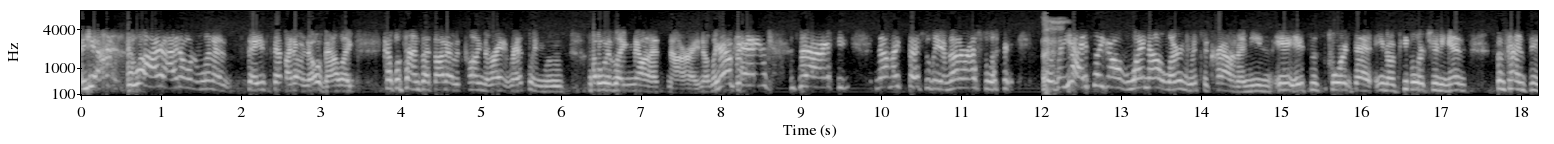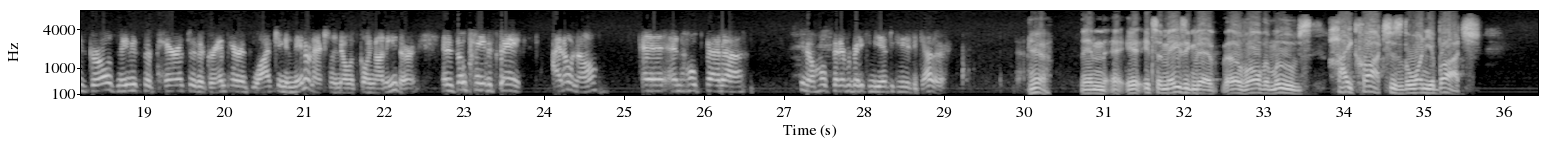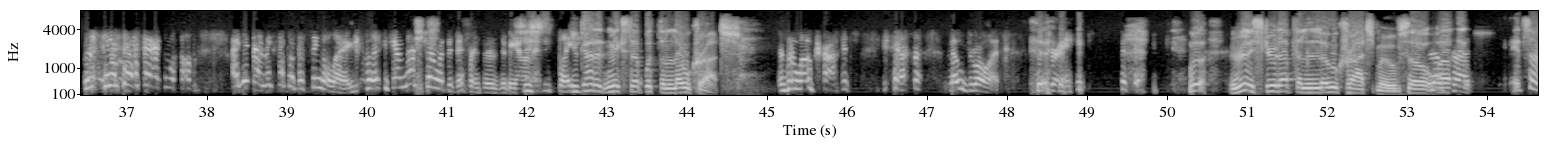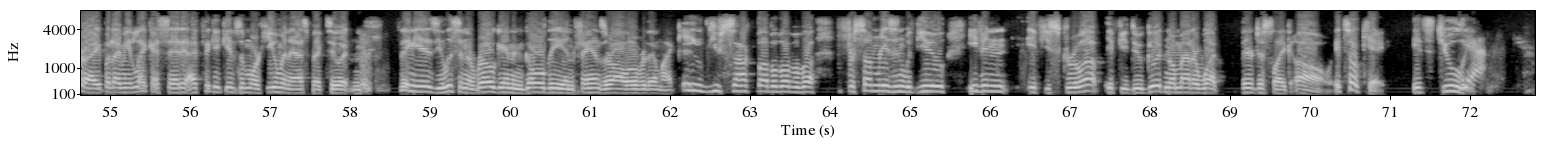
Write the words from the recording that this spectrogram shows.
Yeah, well, I, I don't want to say stuff I don't know about. Like couple times, I thought I was calling the right wrestling move. I was like, "No, that's not right." And I was like, "Okay, sorry, not my specialty. I'm not a wrestler." So, but yeah, it's like, oh, why not learn with the crowd? I mean, it, it's a sport that you know people are tuning in. Sometimes these girls, maybe it's their parents or their grandparents watching, and they don't actually know what's going on either. And it's okay to say, "I don't know," and, and hope that uh, you know, hope that everybody can be educated together. Yeah. And it, it's amazing that of all the moves, high crotch is the one you botch. well, I get that mixed up with the single leg. Like, I'm not sure what the difference is, to be honest. Like, You got it mixed up with the low crotch. the low crotch, yeah, low draw it, right? Well, we really screwed up the low crotch move. So, Low well, crotch. It's all right. But I mean, like I said, I think it gives a more human aspect to it. And thing is, you listen to Rogan and Goldie, and fans are all over them, like, hey, you suck, blah blah blah blah blah. For some reason, with you, even if you screw up, if you do good, no matter what, they're just like, oh, it's okay. It's Julie. Yeah.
